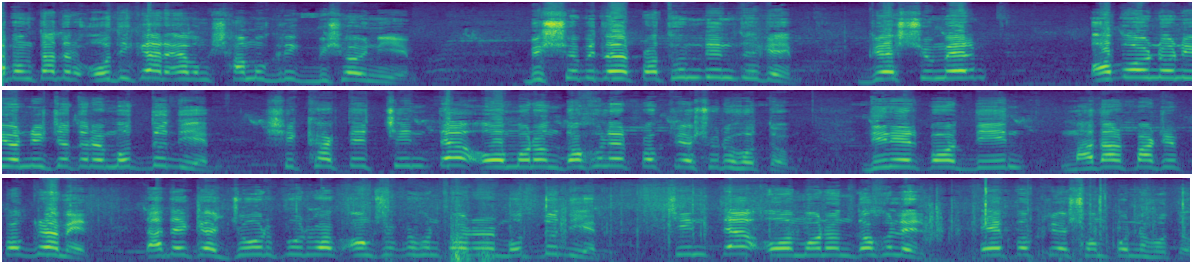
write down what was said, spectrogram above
এবং তাদের অধিকার এবং সামগ্রিক বিষয় নিয়ে। বিশ্ববিদ্যালয়ের প্রথম দিন থেকে গ্রেসরুমের অবর্ণনীয় নির্যাতনের মধ্য দিয়ে শিক্ষার্থীর চিন্তা ও মরণ দখলের প্রক্রিয়া শুরু হতো। দিনের পর দিন মাদার পার্টির প্রোগ্রামে তাদেরকে জোরপূর্বক অংশগ্রহণ করানোর মধ্য দিয়ে চিন্তা ও মরণ দখলের এই প্রক্রিয়া সম্পন্ন হতো।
